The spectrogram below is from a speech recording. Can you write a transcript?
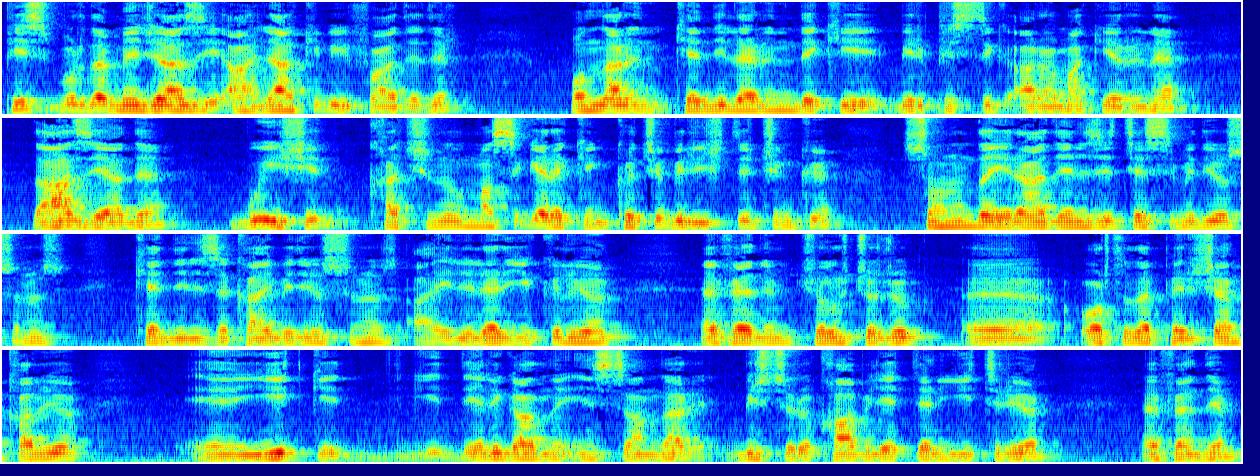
Pis burada mecazi, ahlaki bir ifadedir. Onların kendilerindeki bir pislik aramak yerine daha ziyade bu işin kaçınılması gereken kötü bir işti. Çünkü sonunda iradenizi teslim ediyorsunuz, kendinizi kaybediyorsunuz, aileler yıkılıyor, efendim çoluk çocuk e, ortada perişan kalıyor. E, yiğit delikanlı insanlar bir sürü kabiliyetlerini yitiriyor. Efendim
